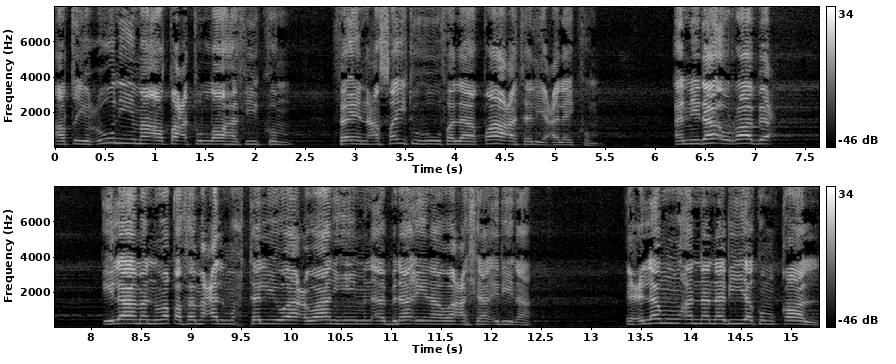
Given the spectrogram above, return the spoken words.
أطيعوني ما أطعت الله فيكم فإن عصيته فلا طاعة لي عليكم. النداء الرابع إلى من وقف مع المحتل وأعوانه من أبنائنا وعشائرنا. اعلموا أن نبيكم قال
